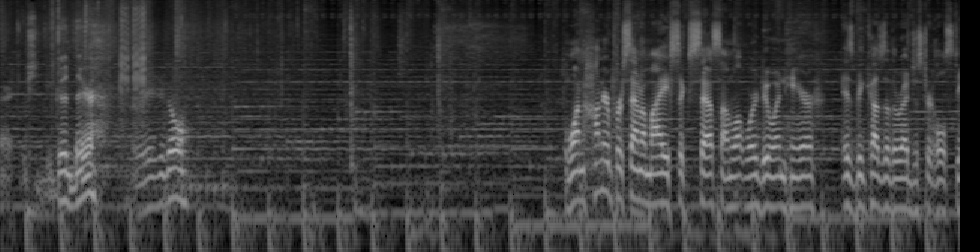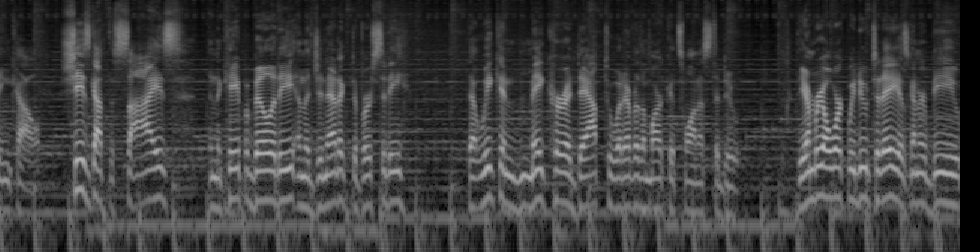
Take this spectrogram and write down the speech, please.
All right, we should be good there. We're ready to go. One hundred percent of my success on what we're doing here is because of the registered Holstein cow. She's got the size and the capability and the genetic diversity that we can make her adapt to whatever the markets want us to do. The embryo work we do today is gonna be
